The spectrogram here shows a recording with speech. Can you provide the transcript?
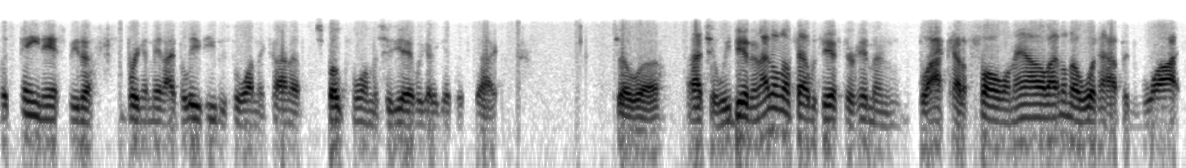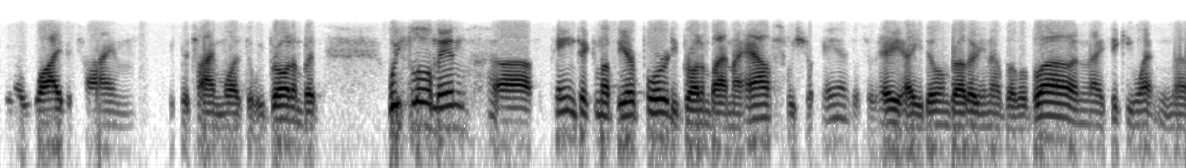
but Pain asked me to bring him in. I believe he was the one that kind of spoke for him and said, "Yeah, we got to get this guy." So uh, that's what we did. And I don't know if that was after him and Black had a falling out. I don't know what happened, why you know why the time the time was that we brought him, but we flew him in. Uh, Pain picked him up at the airport. He brought him by my house. We shook hands. I said, "Hey, how you doing, brother?" You know, blah blah blah. And I think he went and uh,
